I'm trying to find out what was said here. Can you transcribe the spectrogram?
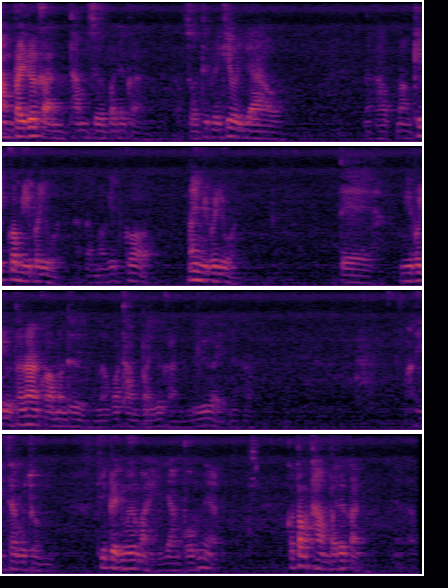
ทำไปด้วยกันทำเสริมไปด้วยกัน ส่วนที่เป็นคลิปยาวนะครับ บางคลิปก็มีประโยชน์นะครับบางคลิปก็ไม่มีประโยชน์ แต่มีประโยชน์ทางด้านความบันเทิงเราก็ทำไปด้วยกันเรื่อยๆนะครับอันนี้ท่านผู้ชมที่เป็นมือใหม่อย่างผมเนี่ย ก็ต้องทำไปด้วยกันนะครับ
